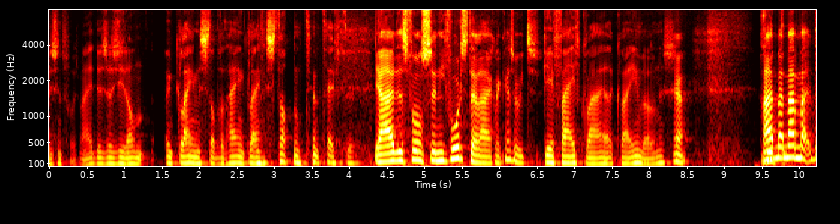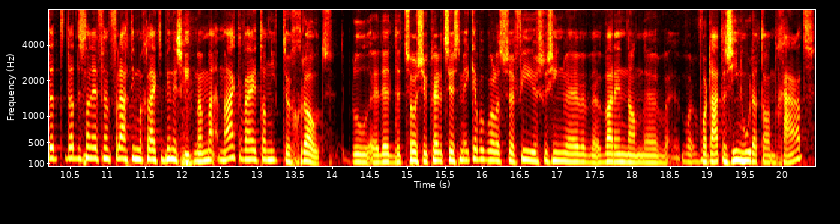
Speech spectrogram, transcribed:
volgens mij. Dus als je dan een kleine stad, wat hij een kleine stad noemt, dat heeft eh, Ja, dat is voor ons eh, niet voor te stellen eigenlijk, hè, zoiets. keer vijf qua, qua inwoners. Ja. Maar, maar, maar, maar dat, dat is dan even een vraag die me gelijk te binnen schiet. Maar ma- maken wij het dan niet te groot? Ik bedoel, eh, de, de social credit system. Ik heb ook wel eens video's gezien waarin dan wo- wordt laten zien hoe dat dan gaat.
